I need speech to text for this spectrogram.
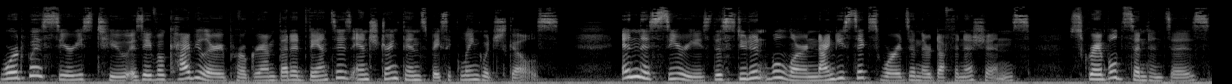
Word Whiz Series 2 is a vocabulary program that advances and strengthens basic language skills. In this series, the student will learn 96 words and their definitions, scrambled sentences,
